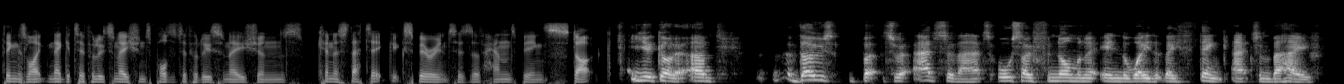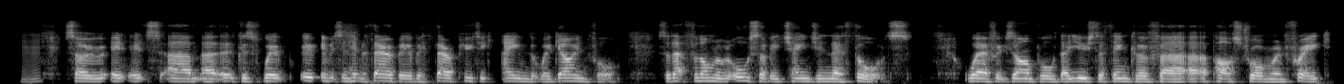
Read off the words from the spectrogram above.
things like negative hallucinations, positive hallucinations, kinesthetic experiences of hands being stuck. You got it. Um, those, but to add to that, also phenomena in the way that they think, act, and behave. Mm-hmm. So it, it's because um, uh, if it's in hypnotherapy, it'll be a therapeutic aim that we're going for. So that phenomenon will also be changing their thoughts where, for example, they used to think of uh, a past trauma and freak.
